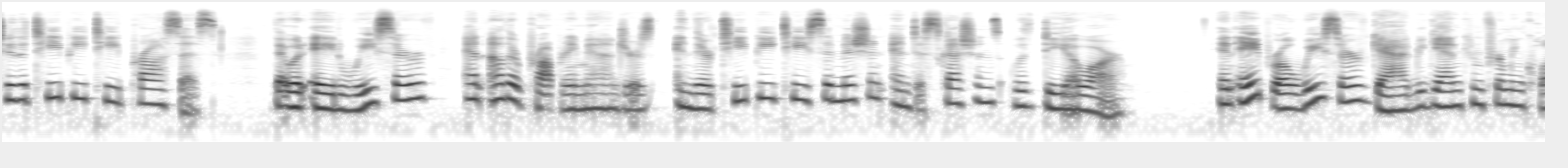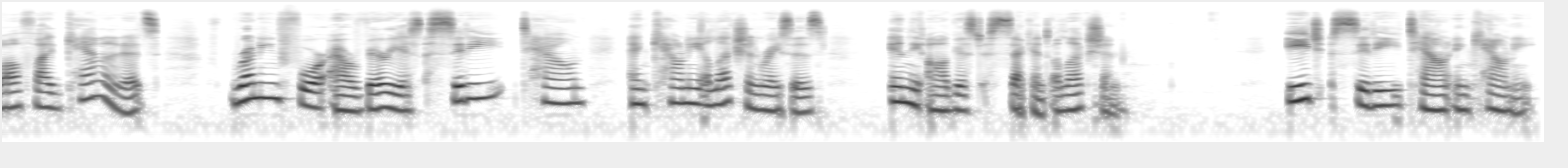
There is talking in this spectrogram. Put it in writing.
to the TPT process that would aid WeSERV and other property managers in their TPT submission and discussions with DOR. In April, WeSERV GAD began confirming qualified candidates running for our various city, town, and county election races in the August 2nd election. Each city, town, and county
